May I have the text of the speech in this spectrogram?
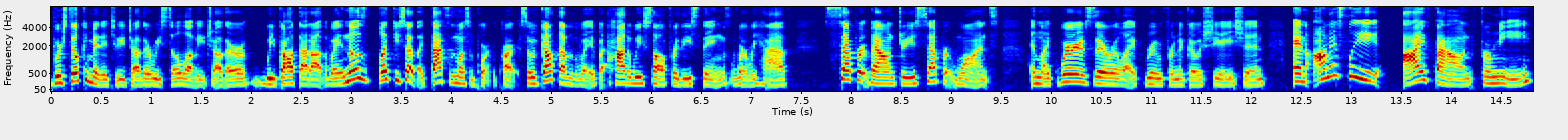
we're still committed to each other. We still love each other. We've got that out of the way. And those, like you said, like that's the most important part. So we've got that out of the way. But how do we solve for these things where we have separate boundaries, separate wants, and like where is there like room for negotiation? And honestly, I found for me,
